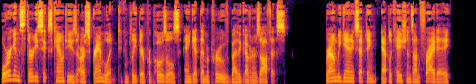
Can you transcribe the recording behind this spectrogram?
Oregon's 36 counties are scrambling to complete their proposals and get them approved by the governor's office. Brown began accepting applications on Friday,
